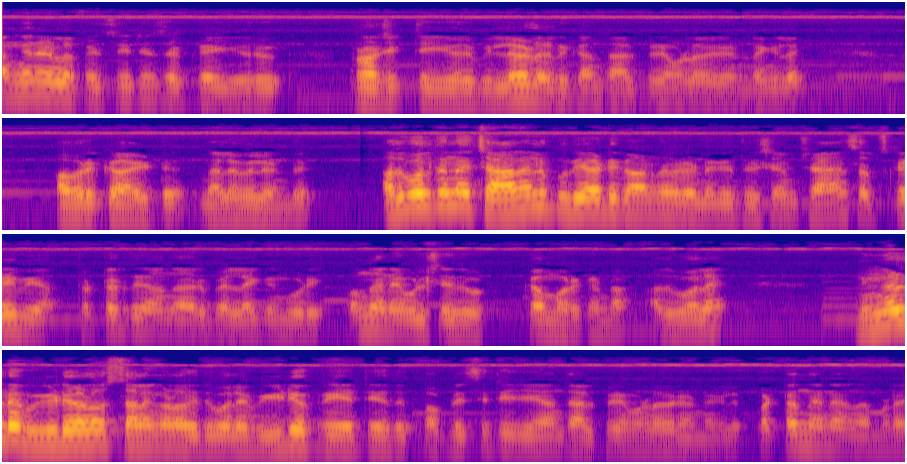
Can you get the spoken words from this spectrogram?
അങ്ങനെയുള്ള ഫെസിലിറ്റീസ് ഒക്കെ ഈ ഒരു പ്രോജക്റ്റ് ഈ ഒരു വില്ലകൾ എടുക്കാൻ താല്പര്യമുള്ളവരുണ്ടെങ്കിൽ അവർക്കായിട്ട് നിലവിലുണ്ട്. അതുപോലെ തന്നെ ചാനൽ പുതിയതായിട്ട് കാണുന്നവരുണ്ടെങ്കിൽ തീർച്ചയായും ചാനൽ സബ്സ്ക്രൈബ് ചെയ്യുക. തൊട്ടടുത്ത് കാണുന്ന ഒരു ബെല്ലൈക്കൻ കൂടി ഒന്ന് എനേബിൾ ചെയ്ത് വെക്കാൻ മറക്കണ്ട. അതുപോലെ നിങ്ങളുടെ വീഡിയോകളോ സ്ഥലങ്ങളോ ഇതുപോലെ വീഡിയോ ക്രിയേറ്റ് ചെയ്ത് പബ്ലിസിറ്റി ചെയ്യാൻ താല്പര്യമുള്ളവരുണ്ടെങ്കിൽ പെട്ടെന്ന് തന്നെ നമ്മുടെ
